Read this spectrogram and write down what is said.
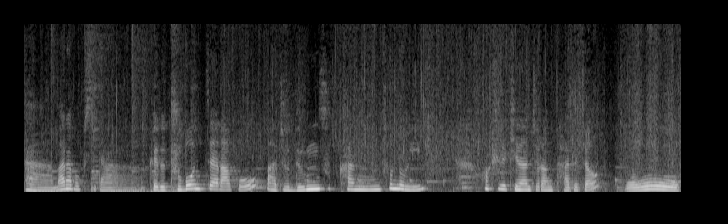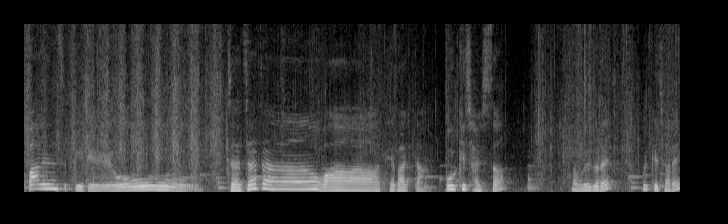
자 말아봅시다 그래도 두 번째라고 아주 능숙한 손놀림 확실히 지난주랑 다르죠? 오, 빠른 스피드. 오. 짜자잔. 와, 대박이다. 뭐 이렇게 잘 써? 나 왜 그래? 왜 이렇게 잘해?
